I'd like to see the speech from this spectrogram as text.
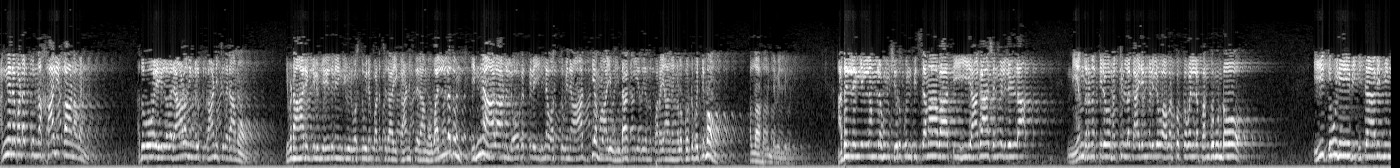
അങ്ങനെ പടക്കുന്ന ഹാലിഖാണവൻ അതുപോലെയുള്ള ഒരാളെ നിങ്ങൾക്ക് കാണിച്ചു തരാമോ? ഇവിടെ ആരെങ്കിലും ഏതിനെങ്കിലും ഒരു വസ്തുവിനെ പടച്ചതായി കാണിച്ചു തരാമോ? വല്ലതും ഇന്ന ആളാണ് ലോകത്തിലെ ഇന്ന വസ്തുവിനെ ആദ്യമായി ഉണ്ടാക്കിയത് എന്ന് പറയാൻ നിങ്ങളെ കൊണ്ട് പറ്റുമോ? അള്ളാഹുവിന്റെ വെല്ലുവിളി. അതല്ലെങ്കിൽ ലഹും ഷിർക്കുൻ ഫിസ്സമാവാത്തി ഈ ആകാശങ്ങളിലുള്ള നിയന്ത്രണത്തിലോ മറ്റുള്ള കാര്യങ്ങളിലോ അവർക്കൊക്കെ വല്ല പങ്കുമുണ്ടോ? ഈ തൂനീബി കിതാബിൻ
